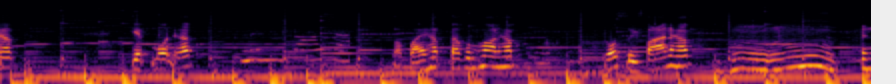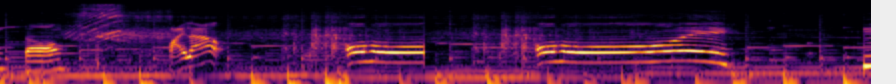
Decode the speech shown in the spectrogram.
ครับ เก็บหมดครับ หนึ่งสองสามต่อไปครับตาคุณพ่อนะครับ รถสีฟ้านะครับอื้อหือหนึ่งสองไปแล้ว โอ้โห โอ้โหยอื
